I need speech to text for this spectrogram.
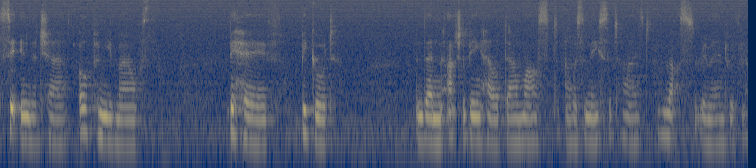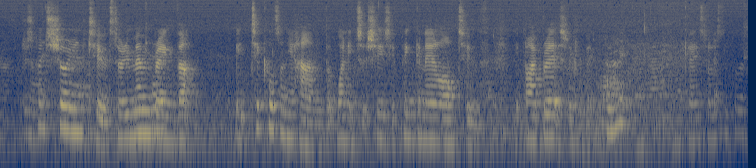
sit in the chair, open your mouth, behave, be good, and then actually being held down whilst I was anaesthetised, and that's remained with me. I'm just going to show you your tooth, so remembering okay. that it tickles on your hand, but when it touches your fingernail or tooth, it vibrates a little bit more. Right. Okay, so listen for the noise.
